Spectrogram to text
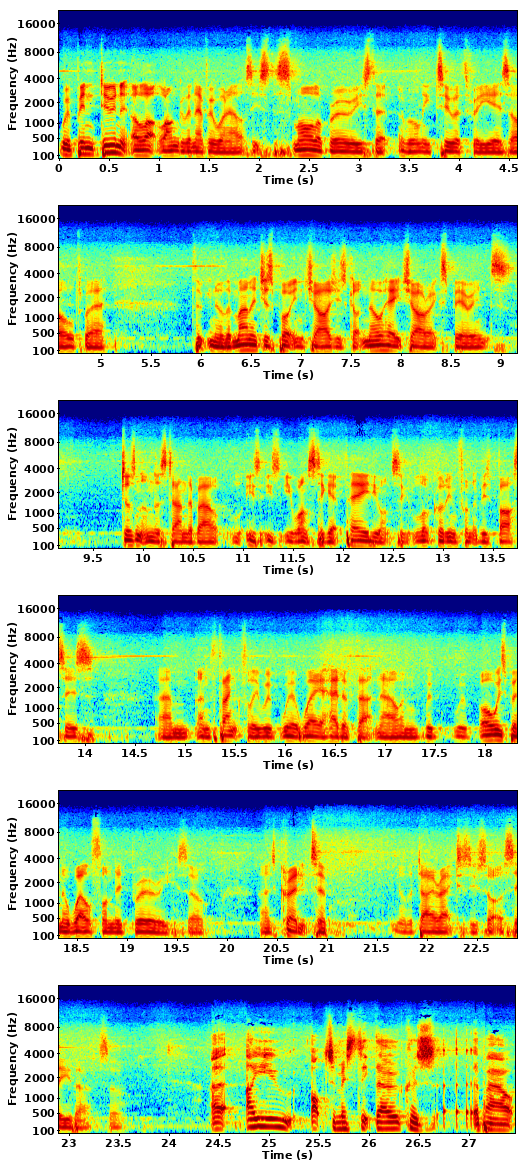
We've been doing it a lot longer than everyone else. It's the smaller breweries that are only two or three years old where the, you know, the manager's put in charge. He's got no HR experience doesn't understand about, he's, he's, he wants to get paid, he wants to look good in front of his bosses. Um, and thankfully, we are way ahead of that now, and we've, we've always been a well-funded brewery. So, uh, it's credit to you know the directors who sort of see that. So, uh, are you optimistic though, because about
